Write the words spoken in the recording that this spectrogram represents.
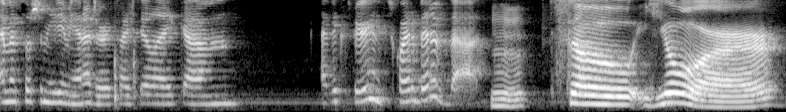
I'm a social media manager, so I feel like um, I've experienced quite a bit of that. Mhm. So you're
